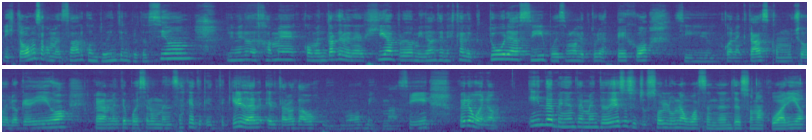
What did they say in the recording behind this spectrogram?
Listo, vamos a comenzar con tu interpretación. Primero déjame comentarte la energía predominante en esta lectura, sí, puede ser una lectura espejo, si conectás con mucho de lo que digo, claramente puede ser un mensaje que te quiere dar el tarot a vos mismo, vos misma, sí. Pero bueno, Independientemente de eso, si tu sol, luna o ascendente son acuario,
